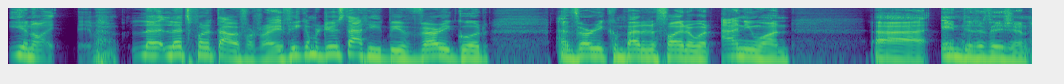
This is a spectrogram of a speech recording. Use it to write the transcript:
you know, let, us put it that way first, right? If he can produce that, he'd be a very good and very competitive fighter with anyone uh, in the division.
